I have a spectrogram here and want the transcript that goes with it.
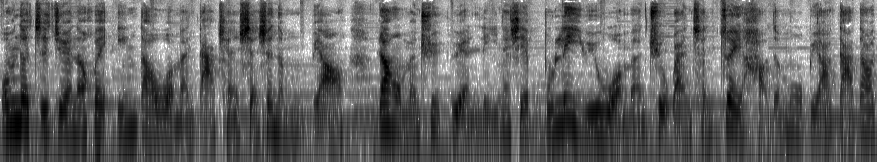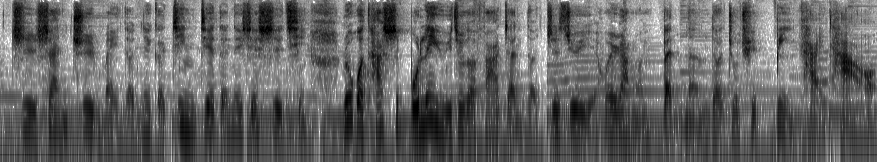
我们的直觉呢，会引导我们达成神圣的目标，让我们去远离那些不利于我们去完成最好的目标、达到至善至美的那个境界的那些事情。如果它是不利于这个发展的，直觉也会让我们本能的就去避开它哦。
